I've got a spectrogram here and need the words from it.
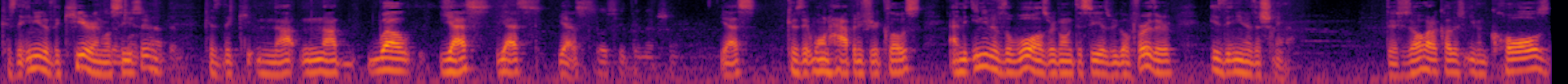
Because the Inyan of the Kir, and we'll see soon. Because the not not well, yes, yes, yes, yes. Because it won't happen if you're close. And the Inyan of the walls, we're going to see as we go further, is the Inyan of the Shekhinah. The Zohar Kadosh even calls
